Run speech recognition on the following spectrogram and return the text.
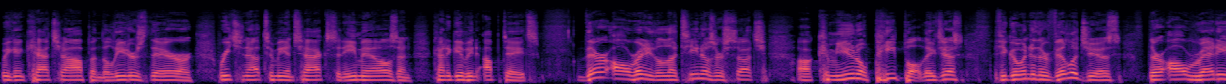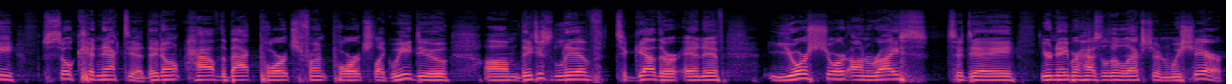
we can catch up. And the leaders there are reaching out to me in texts and emails and kind of giving updates. They're already, the Latinos are such uh, communal people. They just, if you go into their villages, they're already so connected. They don't have the back porch, front porch like we do. Um, they just live together. And if you're short on rice today, your neighbor has a little extra and we share.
